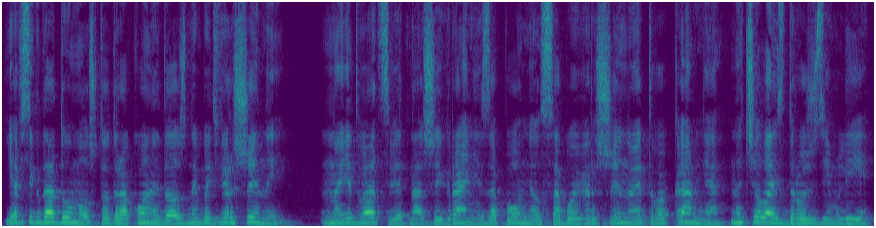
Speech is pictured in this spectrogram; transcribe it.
Я всегда думал, что драконы должны быть вершиной, но едва цвет нашей грани заполнил собой вершину этого камня, началась дрожь земли,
